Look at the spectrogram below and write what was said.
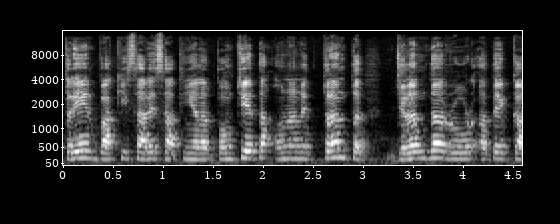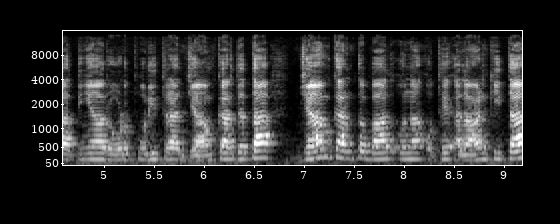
ਤਰੇਨ ਬਾਕੀ ਸਾਰੇ ਸਾਥੀਆਂ ਨਾਲ ਪਹੁੰਚੇ ਤਾਂ ਉਹਨਾਂ ਨੇ ਤੁਰੰਤ ਜਲੰਧਰ ਰੋਡ ਅਤੇ ਕਾਦੀਆਂ ਰੋਡ ਪੂਰੀ ਤਰ੍ਹਾਂ ਜਾਮ ਕਰ ਦਿੱਤਾ। ਜਾਮ ਕਰਨ ਤੋਂ ਬਾਅਦ ਉਹਨਾਂ ਉੱਥੇ ਐਲਾਨ ਕੀਤਾ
